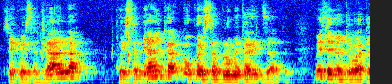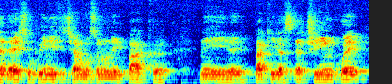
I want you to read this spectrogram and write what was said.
Se questa gialla, questa bianca o questa blu metallizzata. Queste le ho trovate adesso, quindi diciamo sono nei pack, nei, nei pacchi da, da 5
